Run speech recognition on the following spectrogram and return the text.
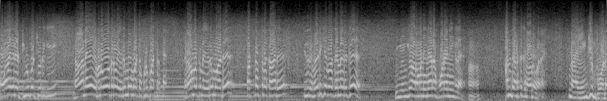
குழாயில டியூப சுருகி நானே எவ்வளவோ தடவை எருமை மாட்டை குளிப்பாட்டிருக்கேன். கிராமத்துல எருமாடு பட்டணத்துல காரு இதுல வேடிக்கை பார்க்க என்ன இருக்கு? நீங்க எங்கேயோ அரை மணி நேரம் போறேன் நீங்களே. அந்த இடத்துக்கு நானும் வரேன். நான் எங்கேயும் போல.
